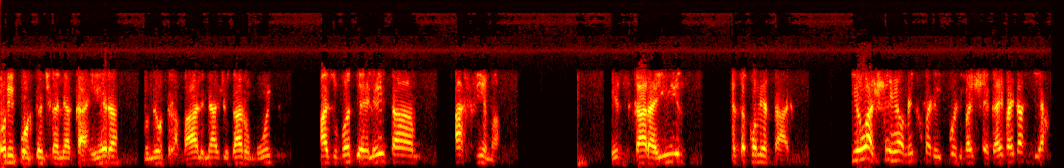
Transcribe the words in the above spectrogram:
foram importantes na minha carreira, no meu trabalho, me ajudaram muito. Mas o Vanderlei está acima. Esse cara aí, esse comentário. E eu achei realmente, eu falei, pô, ele vai chegar e vai dar certo.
